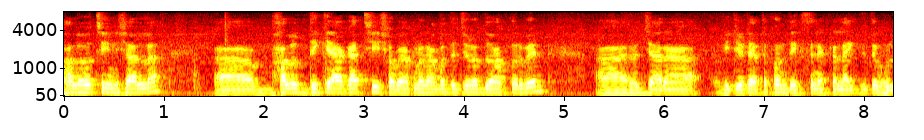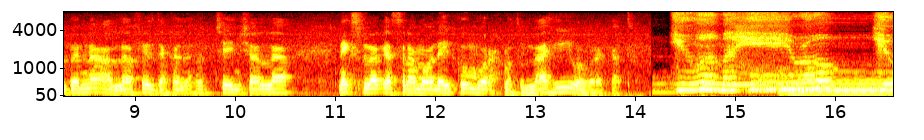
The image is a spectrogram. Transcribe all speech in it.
ভালো হচ্ছে ইনশাল্লাহ ভালোর দিকে আগাচ্ছি, সবাই আপনারা আমাদের জন্য দোয়া করবেন। আর যারা ভিডিওটা এতক্ষণ দেখছেন, একটা লাইক দিতে ভুলবেন না। আল্লাহ হাফেজ, দেখা হচ্ছে ইনশাল্লাহ নেক্সট ব্লগে আসসালামু আলাইকুম ওরহমতুল্লাহি ওবরাকাত You are my hero, you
